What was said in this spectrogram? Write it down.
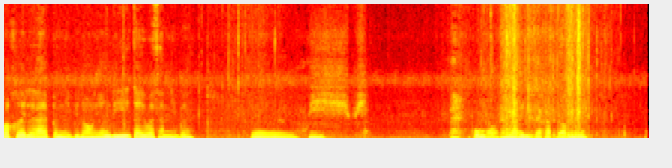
บ่เคยได้ไลฟ์ปานนี้พี่น้องยังดีใจว่าสันนี่เบิ่งโอ้ยไปผมพอทางหลังอีกแล้วครับดอกนึงไป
